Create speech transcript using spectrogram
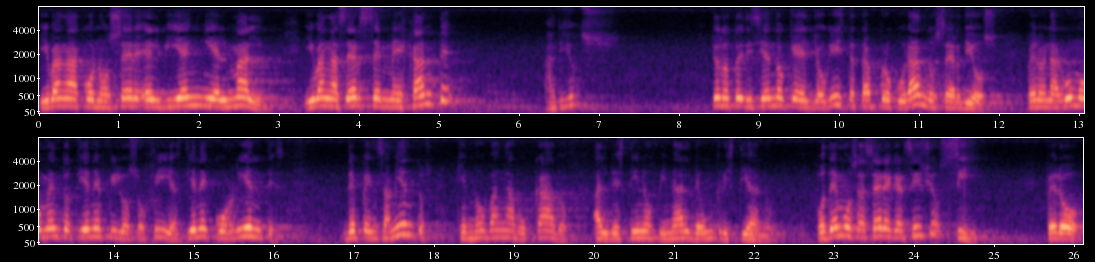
iban a conocer el bien y el mal, iban a ser semejante a Dios. Yo no estoy diciendo que el yoguista está procurando ser Dios, pero en algún momento tiene filosofías, tiene corrientes de pensamientos que no van abocados al destino final de un cristiano. ¿Podemos hacer ejercicio? Sí, pero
